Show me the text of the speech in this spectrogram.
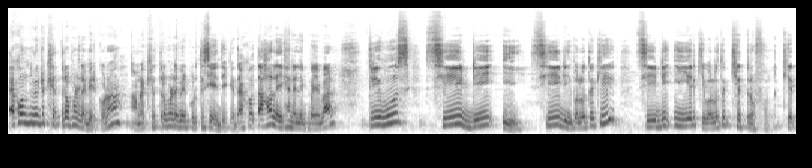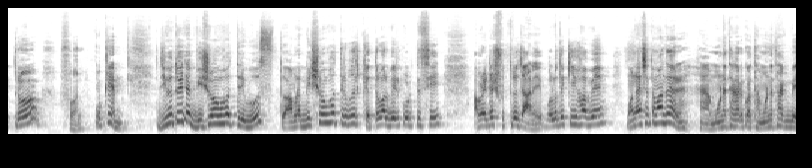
এখন তুমি একটু ক্ষেত্রফলটা বের করো হ্যাঁ? আমরা ক্ষেত্রফলটা বের করতেছি এইদিকে। দেখো, তাহলে এখানে লিখবে এবার ত্রিভুজ সিডিই। সিডি বলো তো কি? সিডিই এর কি বলো তো ক্ষেত্রফল। ক্ষেত্রফল। ওকে? যেহেতু এটা বিষমবাহু ত্রিভুজ, তো আমরা বিষমবাহু ত্রিভুজের ক্ষেত্রফল বের করতেছি। আমরা এটা সূত্র জানি। বলো তো কী হবে? মনে আছে তোমাদের? হ্যাঁ মনে থাকার কথা মনে থাকবে।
